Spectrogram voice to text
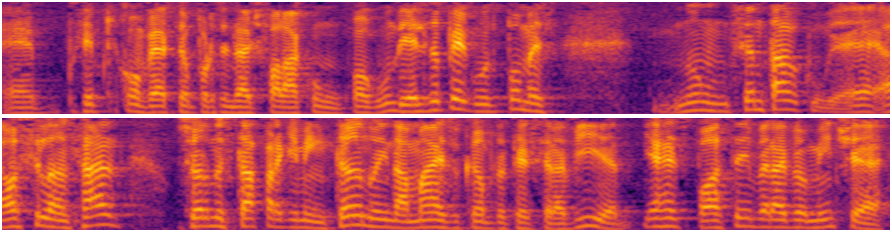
É, sempre que converso, tenho a oportunidade de falar com, com algum deles, eu pergunto, pô, mas não, você não está, é, ao se lançar, o senhor não está fragmentando ainda mais o campo da terceira via? E a resposta, invariavelmente, é,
